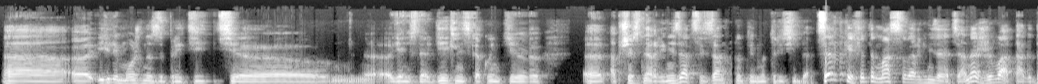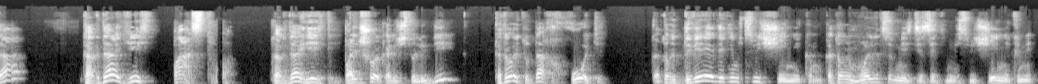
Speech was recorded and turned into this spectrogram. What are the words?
Или можно запретить, я не знаю, деятельность какой-нибудь общественной организации, замкнутой внутри себя. Церковь – это массовая организация. Она жива тогда, когда есть паство, когда есть большое количество людей, которые туда ходят, который доверяет этим священникам, который молится вместе с этими священниками,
